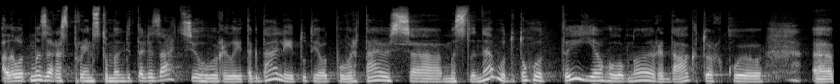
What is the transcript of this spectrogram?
Але от ми зараз про інструменталізацію говорили і так далі. І тут я от повертаюся мисленево до того, ти є головною редакторкою е,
